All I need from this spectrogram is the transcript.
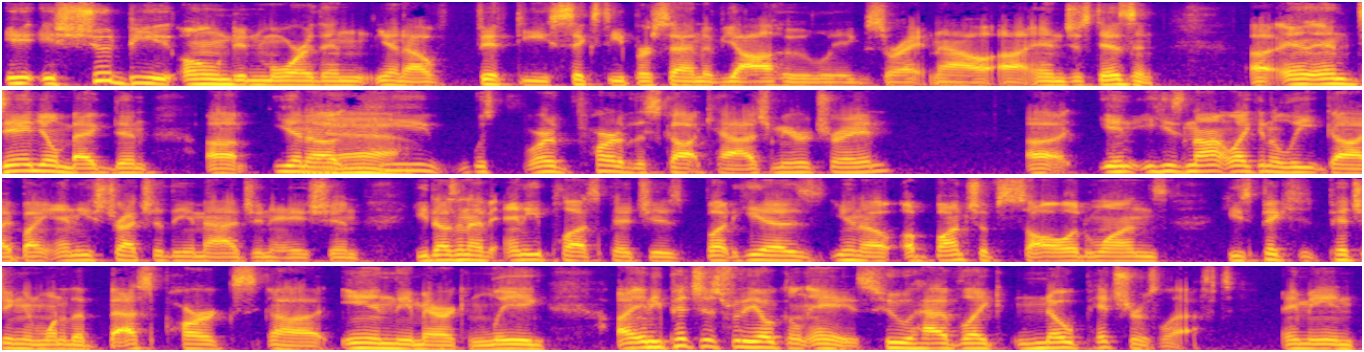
it, it should be owned in more than you know 50 60 percent of Yahoo leagues right now, uh, and just isn't. Uh, and, and Daniel Mengden, uh, you know, Yeah. he was part part of the Scott Kazmir trade. Uh, in, he's not like an elite guy by any stretch of the imagination. He doesn't have any plus pitches, but he has you know a bunch of solid ones. He's pitch, pitching in one of the best parks uh, in the American League, uh, and he pitches for the Oakland A's, who have like no pitchers left. I mean,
